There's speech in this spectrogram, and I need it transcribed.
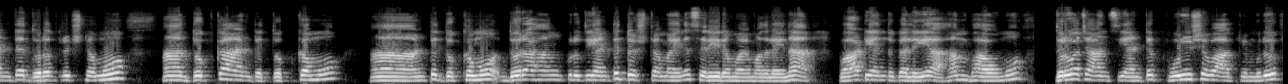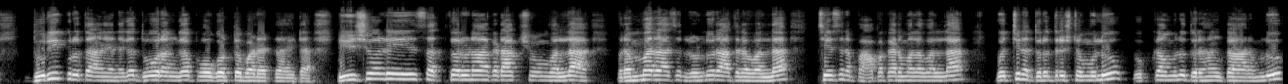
అంటే దురదృష్టము దుఃఖ అంటే దుఃఖము అంటే దుఃఖము దురహంకృతి అంటే దుష్టమైన శరీరము మొదలైన వాటి అందు కలిగే అహంభావము దుర్వచాన్సి అంటే పురుష వాక్యములు దురీకృత అనగా దూరంగా పోగొట్టబడతాయట. ఈశ్వరుడి సత్కరుణాకటాక్షం వల్ల బ్రహ్మ రాసిన రెండు రాతల వల్ల చేసిన పాపకర్మల వల్ల వచ్చిన దురదృష్టములు దుఃఖములు దురహంకారములు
